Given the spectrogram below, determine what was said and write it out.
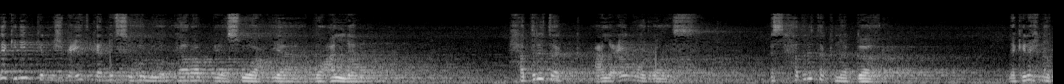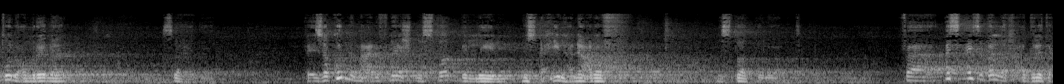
لكن يمكن مش بعيد كان نفسه يقول له يا رب يسوع يا معلم حضرتك على العين والرأس بس حضرتك نجار. لكن إحنا طول عمرنا صيادين. فإذا كنا ما عرفناش نصطاد بالليل مستحيل هنعرف نصطاد دلوقتي فبس عايز أبلغ حضرتك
